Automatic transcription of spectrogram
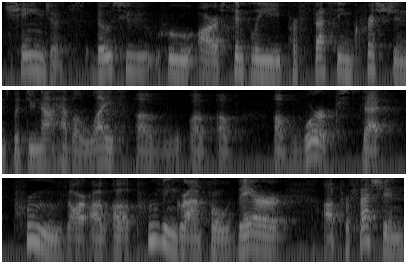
change us. Those who, who are simply professing Christians but do not have a life of, of, of, of works that prove, are, are a proving ground for their uh, profession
